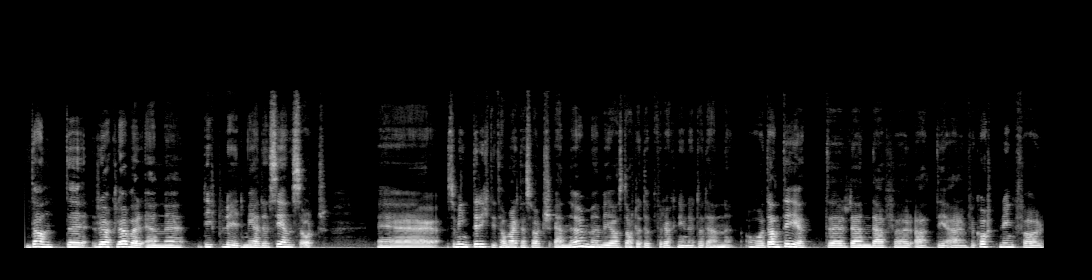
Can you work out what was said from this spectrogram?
Dante röklöver, en eh, diploid medelsen sort eh, som inte riktigt har marknadsförts ännu men vi har startat upp förökningen utav den. Och Dante heter den därför att det är en förkortning för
